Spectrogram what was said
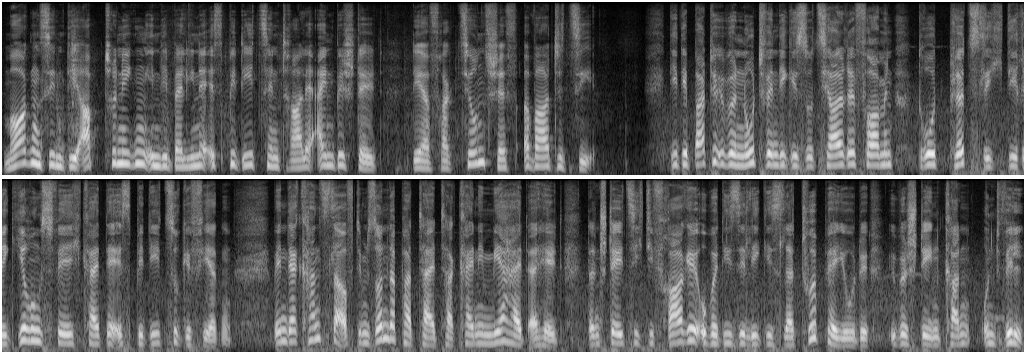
Morgen sind die Abtrünnigen in die Berliner SPD-Zentrale einbestellt. Der Fraktionschef erwartet sie. Die Debatte über notwendige Sozialreformen droht plötzlich die Regierungsfähigkeit der SPD zu gefährden. Wenn der Kanzler auf dem Sonderparteitag keine Mehrheit erhält, dann stellt sich die Frage, ob er diese Legislaturperiode überstehen kann und will.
